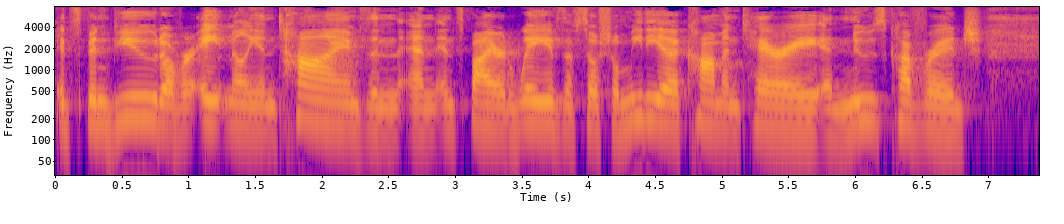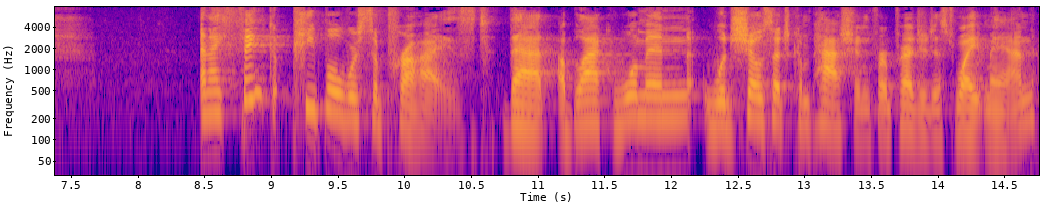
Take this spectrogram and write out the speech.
It's been viewed over 8 million times and, and inspired waves of social media commentary and news coverage. And I think people were surprised that a black woman would show such compassion for a prejudiced white man,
